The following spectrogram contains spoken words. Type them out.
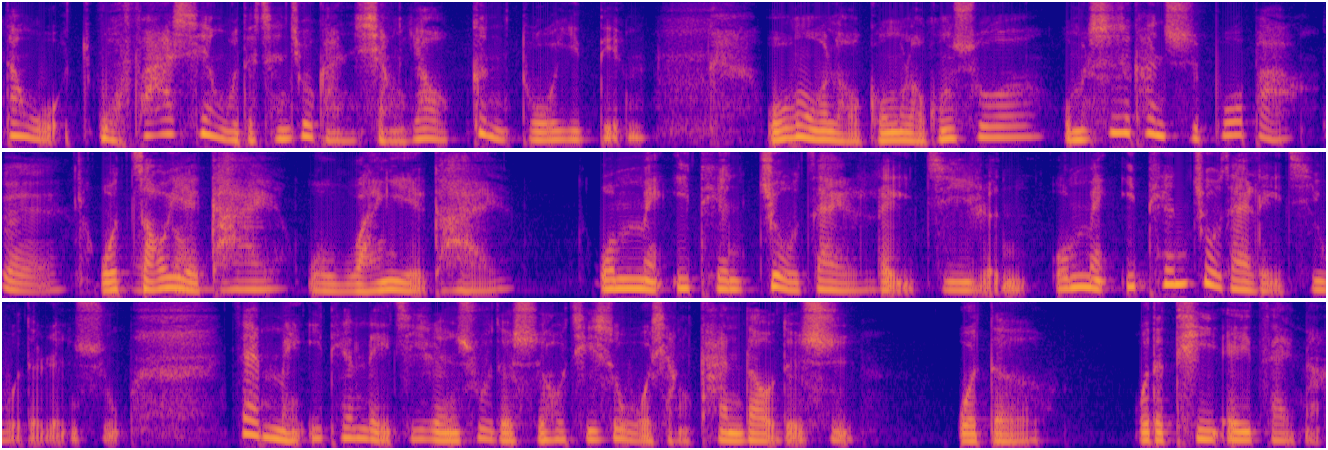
但我我发现我的成就感想要更多一点。我问我老公，我老公说：“我们试试看直播吧。”对，我早也开，我晚也开，我每一天就在累积人，我每一天就在累积我的人数。在每一天累积人数的时候，其实我想看到的是。我的我的 T A 在哪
